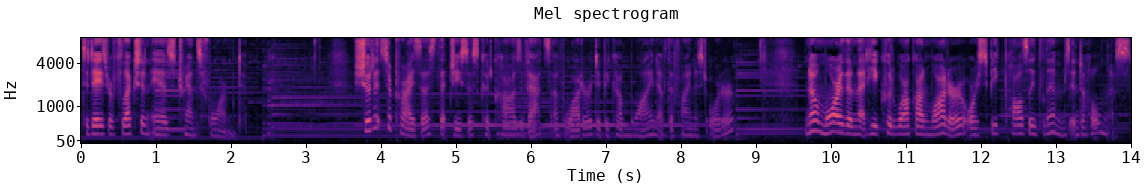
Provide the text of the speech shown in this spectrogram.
Today's reflection is transformed. Should it surprise us that Jesus could cause vats of water to become wine of the finest order? No more than that he could walk on water or speak palsied limbs into wholeness.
